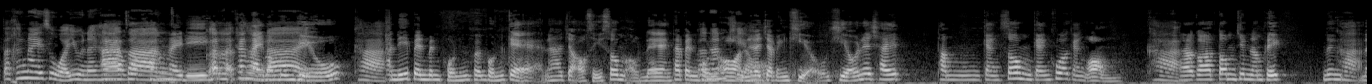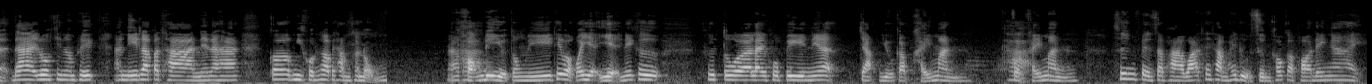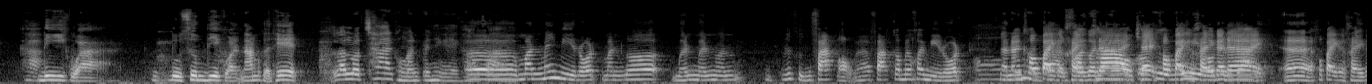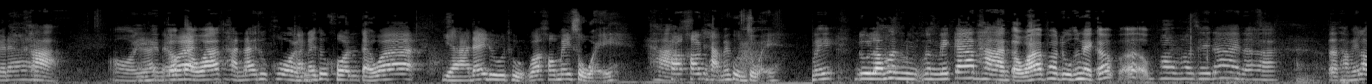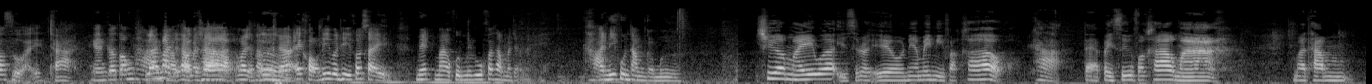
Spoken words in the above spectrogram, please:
แต่ข้างในสวยอยู่นะคะอาจารย์ข้างในดีก็ข้างในบำรุงผิวค่ะ อันนี้เป็นเป็นผลเป็นผลแก่นะคะจะออกสีส้มออกแดง ถ้าเป็นผลอ่อนแล้วนั่นเขียวเนี่ยจะเป็นเขียว เขียวเนี่ยใช้ทำแกงส้ม แกงคั่วแกงอ่อมค่ะ แล้วก็ต้มจิ้มน้ำพริกนึ่งค่ะเนี่ยได้ลวกจิ้มน้ำพริก อันนี้รับประทานเนี่ยนะคะ ก็มีคนเข้าไปทำขนมนะค่ะของดีอยู่ตรงนี้ที่บอกว่าเหยะๆนี่คือ คือตัวไลโคปีนเนี่ยจับอยู่กับไขมันค่ะกรดไขมัน ซึ่งเป็นสภาวะที่ทำให้ดูดซึมเข้ากระเพาะได้ง่ายค่ะดีกว่า ดูดซึมดีกว่าน้ำมะเขือเทศ แล้วรสชาติของมันเป็นยังไงคะเออาจารอย์ มันไม่มีรสมันก็เหมือนเหมือนเหมือนนึกถึงฟักออกไหมคะฟักก็ไม่ค่อยมีรสอ๋อดังนั้นเข้าไปกับใครก็ได้ฟักข้าวใช่ก็คือเข้าไปกับใครก็ได้ไม่มีรสเหมือนกัน เออเข้าไปกับใครก็ได้ ค่ะอ๋ออย่างนั้นแต่ก็ว่า แปลว่าทานได้ทุกคนทานได้ทุกคนแต่ว่าอย่าได้ดูถูกว่าเขาไม่สวย ค่ะเพราะเขาจะทำให้คุณสวย ไม่ดูแล้วมันมันไม่กล้าทานแต่ว่าพอดูข้างในก็เออพอพอใช้ได้นะคะ แต่ทำให้เราสวย ใช่งั้นก็ต้องทานแล้วมาจากธรรมชาติค่ะมาจากธรรมชาติเออไอ้ของที่บางทีเขาใส่เม็ดมาคุณไม่รู้เขาทำมาจากไหนค่ะอันนี้คุณทำกับมือ เชื่อไหมว่าอิสราเอลเนี่ยไม่มีฟักข้าว ค่ะ แต่ไปซื้อฟักข้าวมา มาท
